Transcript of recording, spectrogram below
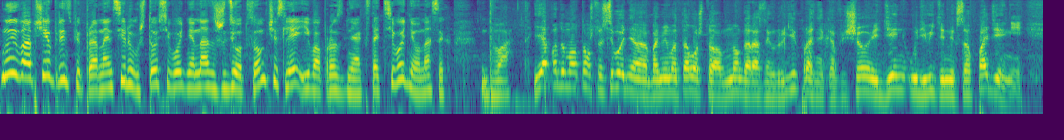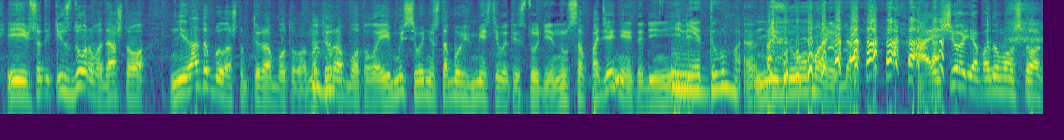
Ну и вообще, в принципе, проанонсируем, что сегодня нас ждет, в том числе и вопрос дня. Кстати, сегодня у нас их два. Я подумал о том, что сегодня, помимо того, что много разных других праздников, еще и день удивительных совпадений. И все-таки здорово, да, что не надо было, чтобы ты работала, но ты работала, и мы сегодня с тобой вместе в этой студии. Ну, совпадение это или не? Не думаю. Не думаю, да. А еще я подумал, что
